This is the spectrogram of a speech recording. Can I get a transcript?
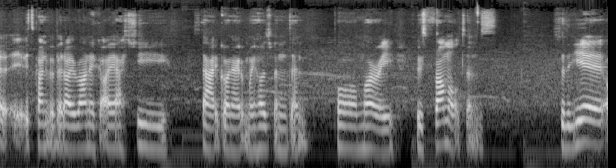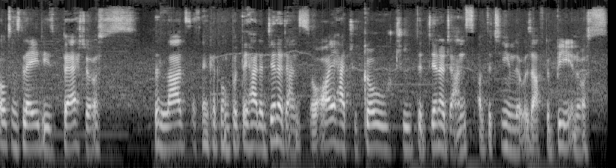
it's kind of a bit ironic. I actually started going out with my husband and Paul Murray, who's from Ultan's. So the year Ultan's ladies bet us, the lads I think had won, but they had a dinner dance. So I had to go to the dinner dance of the team that was after beating us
